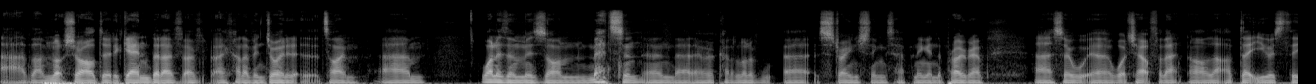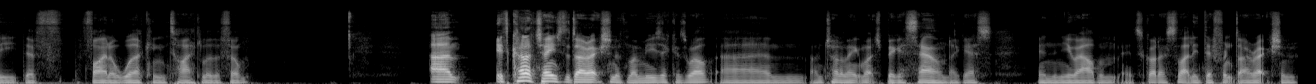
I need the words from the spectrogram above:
Uh, but I'm not sure I'll do it again, but I've, I've I kind of enjoyed it at the time. Um, one of them is on medicine, and uh, there were kind of a lot of strange things happening in the program. Uh, so uh, watch out for that. I'll update you as the the f- final working title of the film. Um, it's kind of changed the direction of my music as well. Um, I'm trying to make much bigger sound, I guess, in the new album. It's got a slightly different direction.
